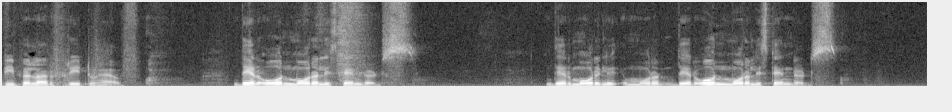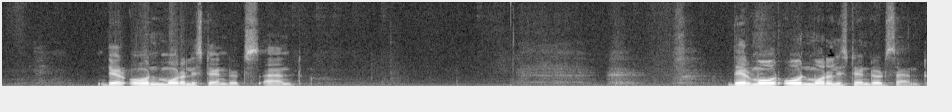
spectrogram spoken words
people are free to have their own moral standards, their, moral, moral, their own moral standards, their own moral standards, and their more own moral standards and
